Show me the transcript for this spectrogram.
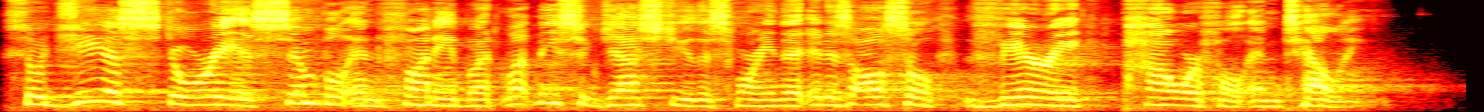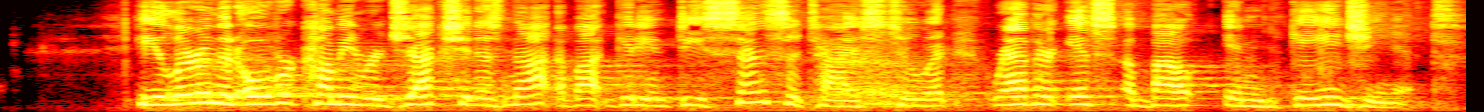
So Jia's story is simple and funny, but let me suggest to you this morning that it is also very powerful and telling. He learned that overcoming rejection is not about getting desensitized to it, rather, it's about engaging it.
